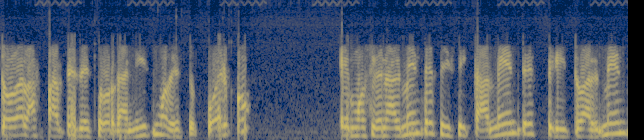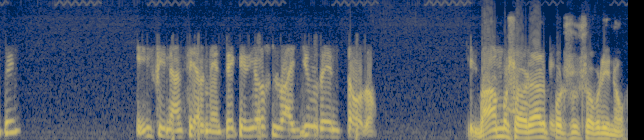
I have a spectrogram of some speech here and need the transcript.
todas las partes de su organismo, de su cuerpo, emocionalmente, físicamente, espiritualmente y financieramente. Que Dios lo ayude en todo. Vamos a orar por su sobrino.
